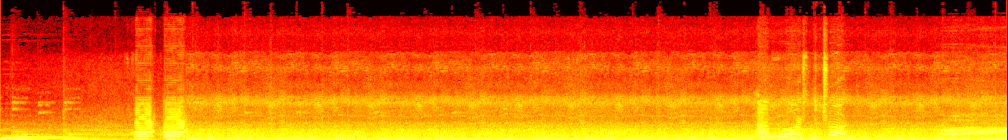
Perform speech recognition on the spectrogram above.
Hmm. Time to wash the truck.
